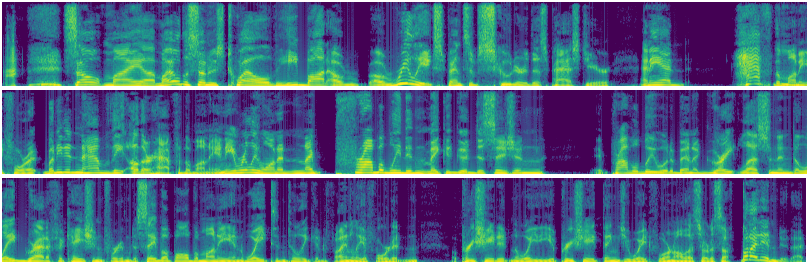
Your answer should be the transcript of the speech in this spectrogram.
So my uh, my oldest son, who's twelve, he bought a a really expensive scooter this past year, and he had half the money for it, but he didn't have the other half of the money, and he really wanted. And I probably didn't make a good decision. It probably would have been a great lesson in delayed gratification for him to save up all the money and wait until he could finally afford it and appreciate it in the way you appreciate things you wait for and all that sort of stuff. But I didn't do that.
